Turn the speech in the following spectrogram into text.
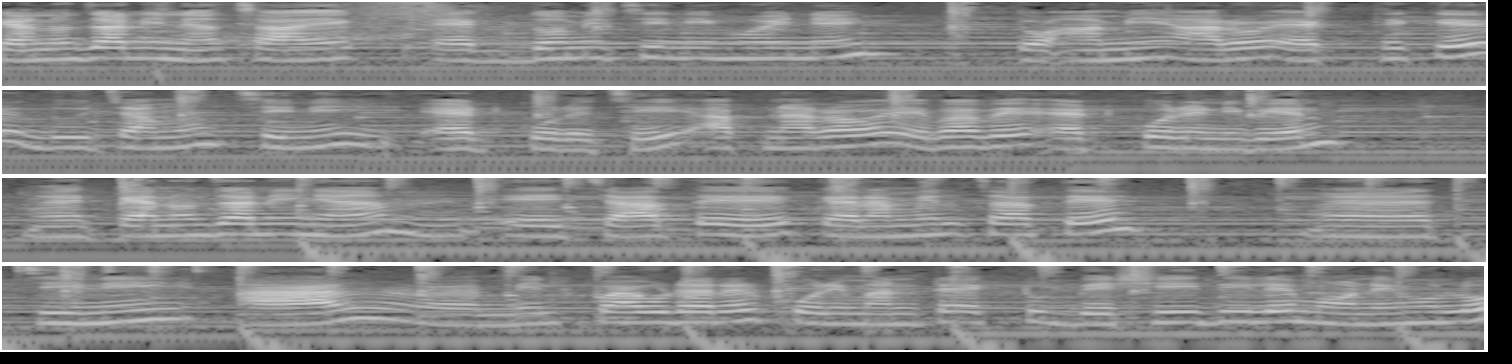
কেন জানি না চায়ে একদমই চিনি হয় নাই। তো আমি আরও এক থেকে দুই চামচ চিনি অ্যাড করেছি। আপনারাও এভাবে অ্যাড করে নেবেন। কেন জানি না, এই চাতে ক্যারামেল চাতে চিনি আর মিল্ক পাউডারের পরিমাণটা একটু বেশি দিলে মনে হলো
